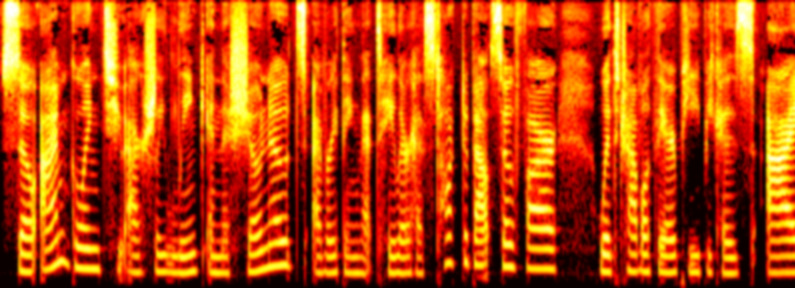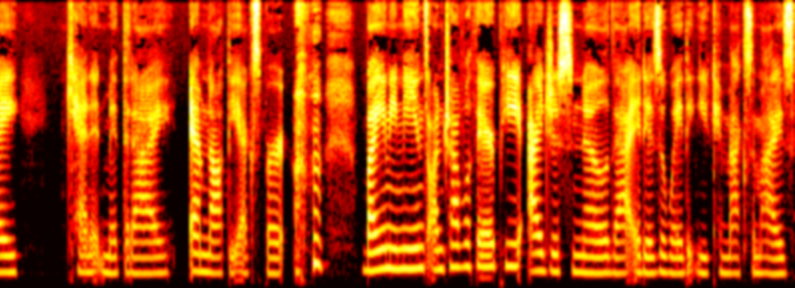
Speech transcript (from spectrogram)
So I'm going to actually link in the show notes everything that Taylor has talked about so far with travel therapy because I can admit that I am not the expert by any means on travel therapy. I just know that it is a way that you can maximize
